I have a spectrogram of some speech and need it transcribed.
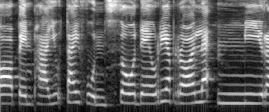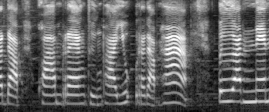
ก็เป็นพายุไต้ฝุ่นโซเดลเรียบร้อย และมีระดับความแรงถึงพายุระดับ 5เตือนเน้น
